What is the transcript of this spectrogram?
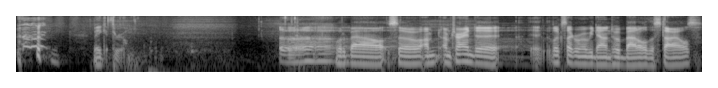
make it through. Uh, What about? So I'm I'm trying to. It looks like we're gonna down to a battle of the styles.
